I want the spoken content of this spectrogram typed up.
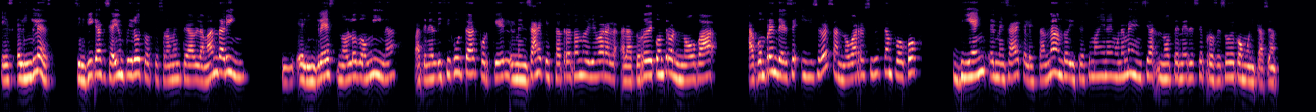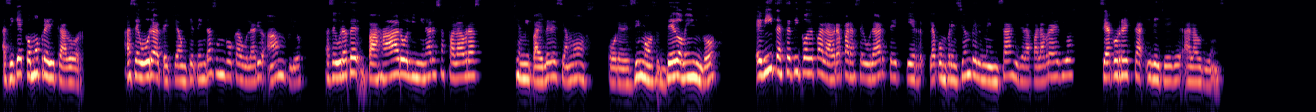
es el inglés. Significa que si hay un piloto que solamente habla mandarín y el inglés no lo domina, va a tener dificultad porque el mensaje que está tratando de llevar a la, torre de control no va a comprenderse y viceversa, no va a recibir tampoco bien el mensaje que le están dando y usted se imagina en una emergencia no tener ese proceso de comunicación. Así que como predicador, asegúrate que aunque tengas un vocabulario amplio, asegúrate bajar o eliminar esas palabras que en mi país le decíamos o le decimos de domingo. Evita este tipo de palabras para asegurarte que la comprensión del mensaje y de la palabra de Dios sea correcta y le llegue a la audiencia.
